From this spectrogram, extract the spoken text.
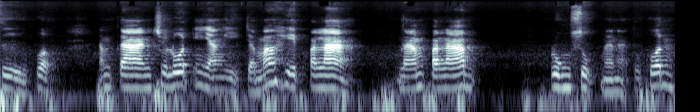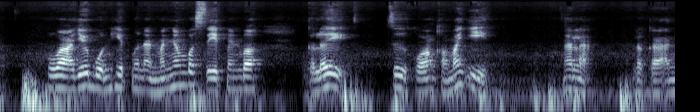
ซื้อพวกน้ำตาลชูรสอีกอย่างอีกจะมาเฮ็ดปลาร้าน้ำปลาปรุงสุกนั่นน่ะทุกคนเพราะว่าเยอะบนเฮ็ดมือนั้นมันยังบ่เสร็จม่นบ่ก็เลยซื้อของเขามาอีกนั่นแหละแล้วก็อัน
